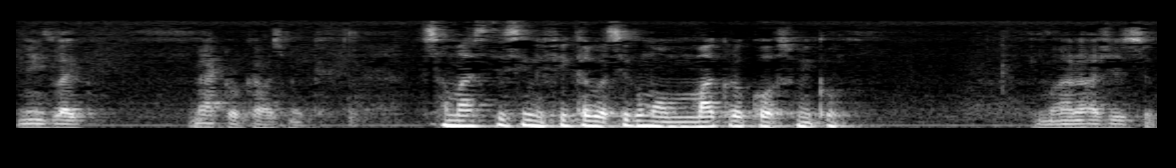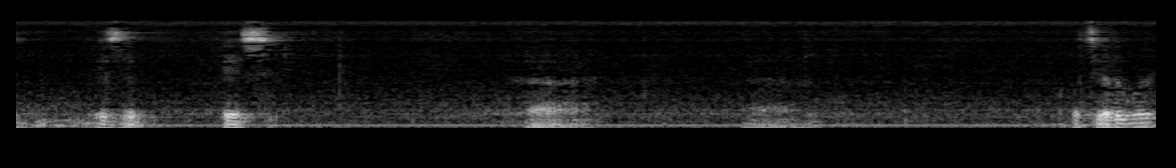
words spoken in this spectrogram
means like macrocosmic. Samasti significa algo así como macrocósmico. Y Maharaj is, is, is uh, uh, what's the other word?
